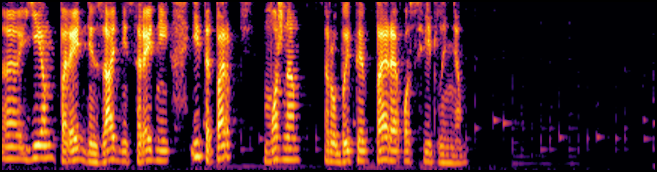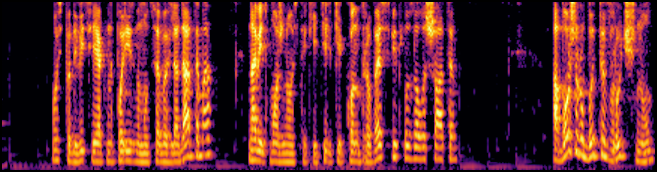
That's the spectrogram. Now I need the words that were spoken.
е, є, передній, задній, середній. І тепер можна робити переосвітлення. Ось подивіться, як по-різному це виглядатиме. Навіть можна ось таке тільки контрове світло залишати. Або ж робити вручну.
